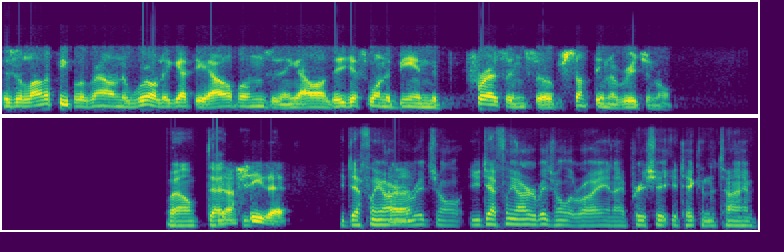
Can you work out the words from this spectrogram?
There's a lot of people around the world. They got the albums, and they all. They just want to be in the presence of something original. Well, and I see that. you definitely are Uh-huh. original. You definitely are original, Leroy, and I appreciate you taking the time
